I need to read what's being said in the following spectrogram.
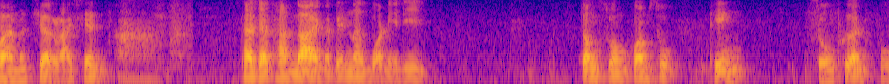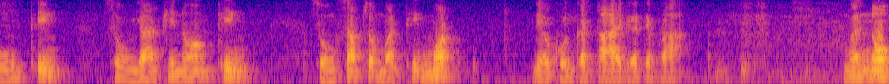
บ้านมันเชือกหลายเส้น ถ้าจะทำได้นะเป็นนักบวชเนี่ยดี ต้องส่งความสุขทิ้งส่งเพื่อนฝูงทิ้งส่งญาติพี่น้องทิ้งส่งทรัพย์สมบัติทิ้งหมด เดี๋ยวคนก็ตายเหลือแต่พระ เหมือนนก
